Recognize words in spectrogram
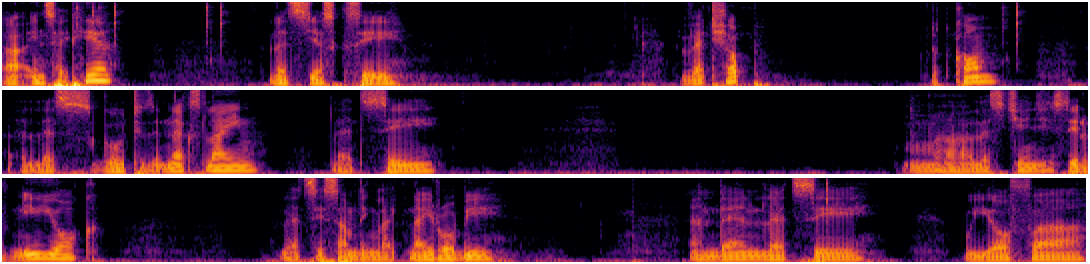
uh, inside here. Let's just say vetshop.com uh, let's go to the next line. Let's say uh, let's change instead of New York. Let's say something like Nairobi. And then let's say we offer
